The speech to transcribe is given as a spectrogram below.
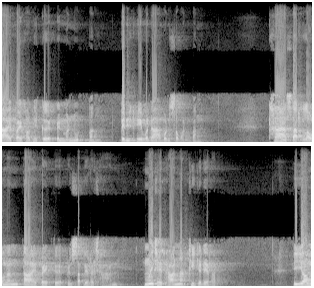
ตายไปเขาได้เกิดเป็นมนุษย์บ้าง เป็นเทวดาบนสวรรค์บ้าง ถ้าสัตว์เหล่านั้นตายไปเกิดเป็นสัตว์เดรัจฉาน ไม่ใช่ฐานะที่จะได้รับ ย่อม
